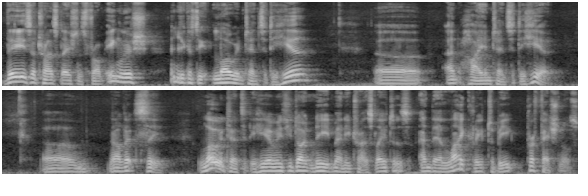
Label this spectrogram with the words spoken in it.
these are translations from English, and you can see low intensity here uh, and high intensity here. Um, now, let's see. Low intensity here means you don't need many translators, and they're likely to be professionals.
